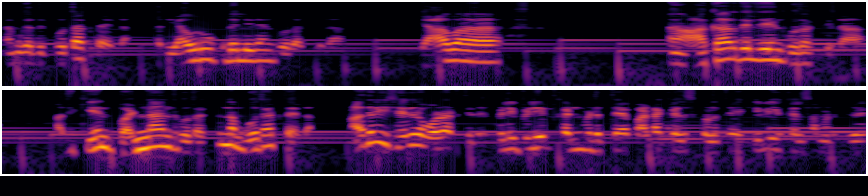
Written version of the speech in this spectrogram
ನಮ್ಗೆ ಅದಕ್ಕೆ ಗೊತ್ತಾಗ್ತಾ ಇಲ್ಲ. ಅದು ಯಾವ ರೂಪದಲ್ಲಿದೆ ಅಂತ ಗೊತ್ತಾಗ್ತಿಲ್ಲ. ಯಾವ ಆಕಾರದಲ್ಲಿದೆ ಅಂತ ಗೊತ್ತಾಗ್ತಿಲ್ಲ. ಅದಕ್ಕೆ ಏನ್ ಬಣ್ಣ ಅಂತ ಗೊತ್ತಾಗ್ತದೆ ನಮ್ಗೆ ಗೊತ್ತಾಗ್ತಾ ಇಲ್ಲ. ಆದ್ರೆ ಈ ಶರೀರ ಓಡಾಡ್ತಿದೆ. ಬಿಳಿ ಬಿಳಿ ಅಂತ ಬಿಡುತ್ತೆ ಪಾಠ ಕೇಳಿಸ್ಕೊಳ್ಳುತ್ತೆ. ಕಿವಿಗೆ ಕೆಲಸ ಮಾಡ್ತಿದೆ.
